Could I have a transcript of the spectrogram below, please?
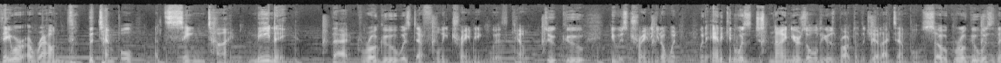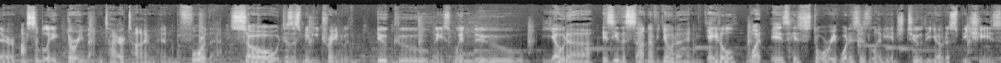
they were around the temple at the same time. Meaning that Grogu was definitely training with Count Dooku. He was training, you know, when when Anakin was just nine years old, he was brought to the Jedi Temple. So Grogu was there possibly during that entire time and before that. So does this mean he trained with Dooku, Mace Windu, Yoda? Is he the son of Yoda and Yaddle? What is his story? What is his lineage to the Yoda species?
